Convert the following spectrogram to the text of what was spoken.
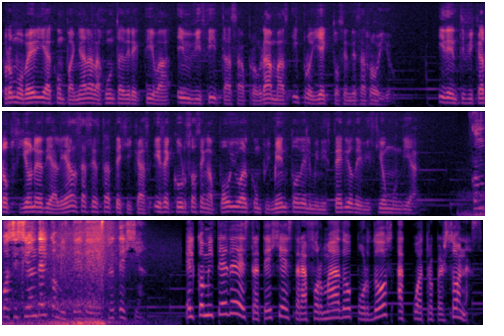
Promover y acompañar a la Junta Directiva en visitas a programas y proyectos en desarrollo. Identificar opciones de alianzas estratégicas y recursos en apoyo al cumplimiento del Ministerio de Visión Mundial. Composición del Comité de Estrategia. El Comité de Estrategia estará formado por dos a cuatro personas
